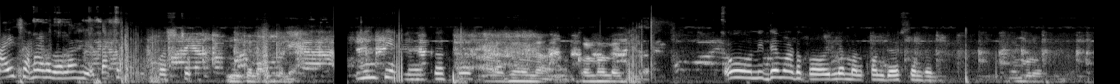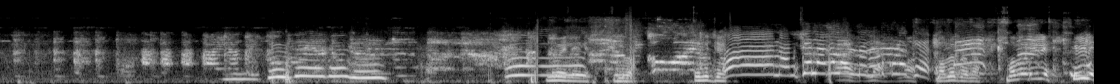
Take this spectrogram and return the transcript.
ಕೈಲಾಗಲ್ಲ ಚೆನ್ನಾಗದಲ್ಲ? ಫಸ್ಟ್ ಓ ನಿದ್ದೆ ಮೊಬೈಲ್ ಇಲ್ಲಿ ಇಲ್ಲಿ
